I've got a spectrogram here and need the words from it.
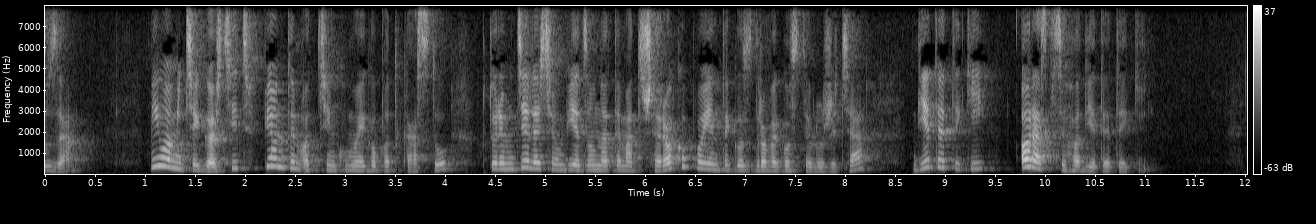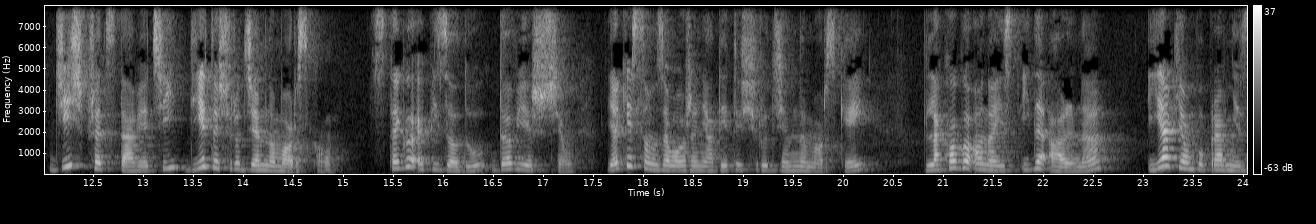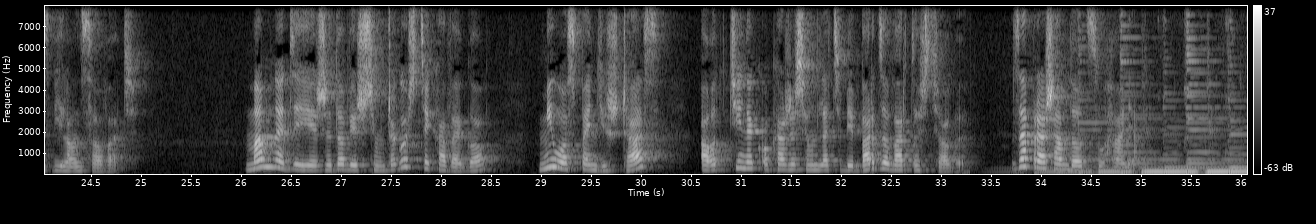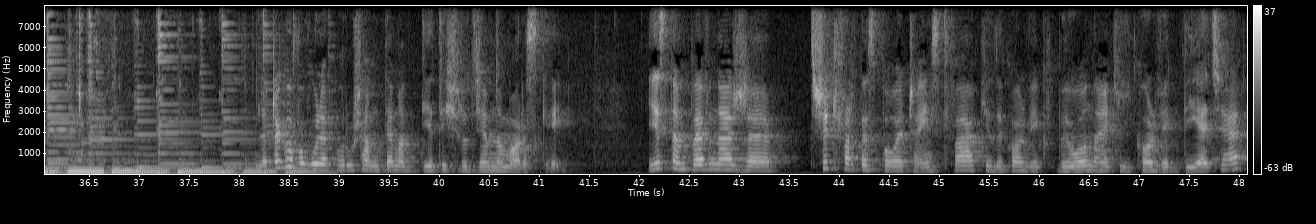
Zuza. Miło mi Cię gościć w piątym odcinku mojego podcastu, w którym dzielę się wiedzą na temat szeroko pojętego zdrowego stylu życia, dietetyki oraz psychodietetyki. Dziś przedstawię Ci dietę śródziemnomorską. Z tego epizodu dowiesz się, jakie są założenia diety śródziemnomorskiej, dla kogo ona jest idealna i jak ją poprawnie zbilansować. Mam nadzieję, że dowiesz się czegoś ciekawego, miło spędzisz czas, a odcinek okaże się dla Ciebie bardzo wartościowy. Zapraszam do odsłuchania. Dlaczego w ogóle poruszam temat diety śródziemnomorskiej? Jestem pewna, że 3 czwarte społeczeństwa kiedykolwiek było na jakiejkolwiek diecie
